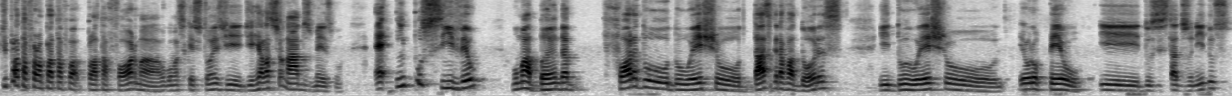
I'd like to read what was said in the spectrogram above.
de plataforma plataforma, plataforma algumas questões de, de relacionados mesmo. É impossível uma banda fora do, do eixo das gravadoras e do eixo europeu e dos Estados Unidos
